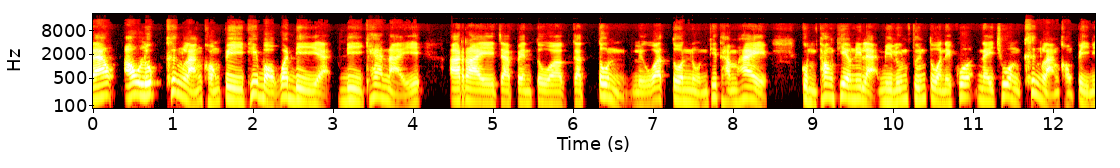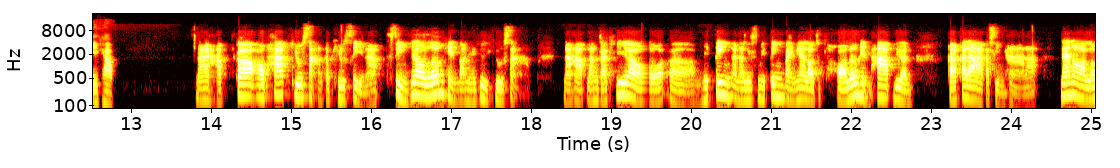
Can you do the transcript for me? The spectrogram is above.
แล้วเอาลุกครึ่งหลังของปีที่บอกว่าดีอะดีแค่ไหน อะไรจะเป็นตัวกระตุ้น หรือว่าตัวหนุนที่ทำให้กลุ่มท่องเที่ยวนี่แหละ มีลุ้นฟื้นตัวในขั้วในช่วงครึ่งหลังของปีนี้ครับได้ครับก็เอาภาพ Q3 กับ Q4 นะครับสิ่งที่เราเริ่มเห็นตอนนี้คือ Q3 นะครับหลังจากที่เราเอ่อ meeting analyst meeting ไปเนี่ยเราจะพอเริ่มเห็นภาพเดือนกรกฎากับสิงหาแล้วแน่นอนเรา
